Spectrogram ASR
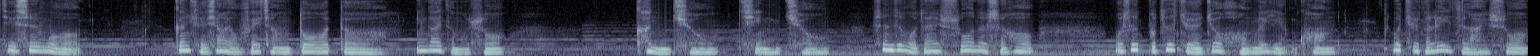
其实我。跟学校有非常多的，应该怎么说？恳求、请求，甚至我在说的时候，我是不自觉就红了眼眶。我举个例子来说，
